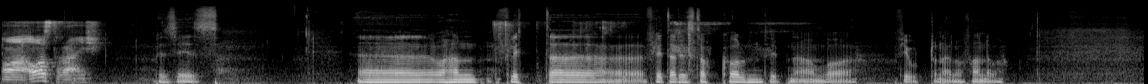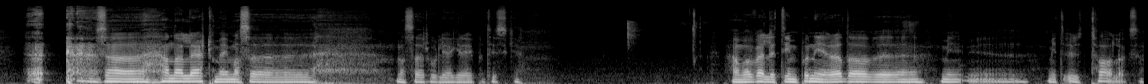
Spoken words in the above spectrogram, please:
Ja, Österreich. Precis. Uh, och han flyttade, flyttade till Stockholm typ när han var 14 eller vad fan det var. Så han har lärt mig massa massa roliga grejer på tyska. Han var väldigt imponerad av uh, min, uh, mitt uttal också.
